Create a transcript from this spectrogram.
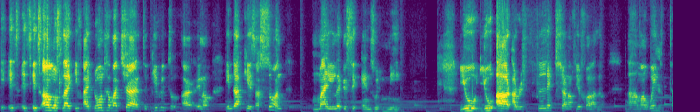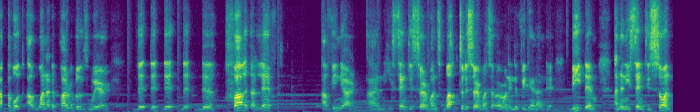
it's it's it's almost like if I don't have a child to give it to, uh, you know, in that case, a son, my legacy ends with me. You you are a reflection of your father. Um, I went to talk about uh, one of the parables where the the, the the the father left a vineyard and he sent his servants back to the servants that were running the vineyard and they beat them and then he sent his son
